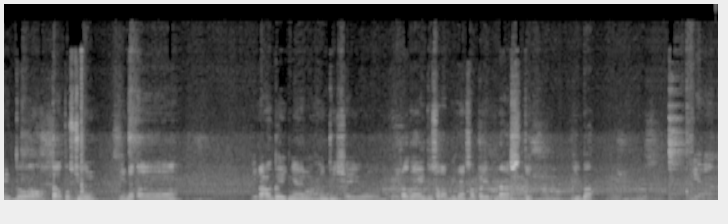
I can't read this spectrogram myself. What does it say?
Ito, tapos yun, pinaka pinaka-guide niya, no? hindi siya yung tagay doon sa kabila sa pipe plastic, diba? Yan.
